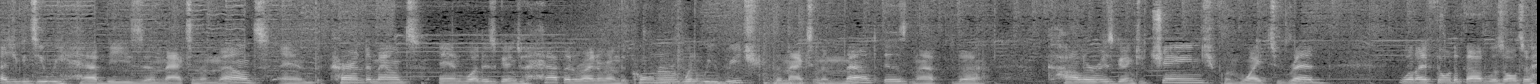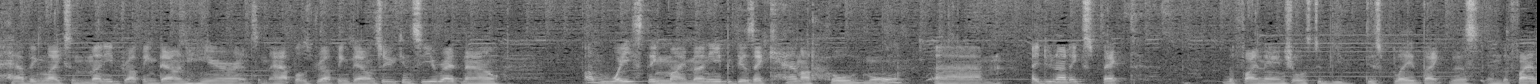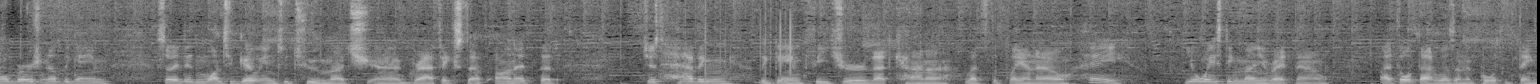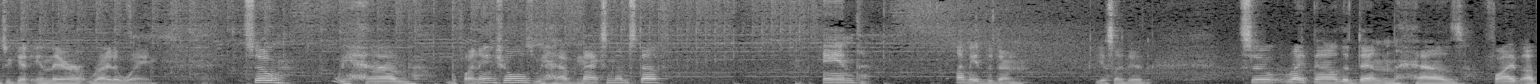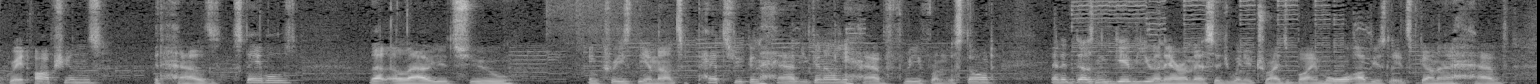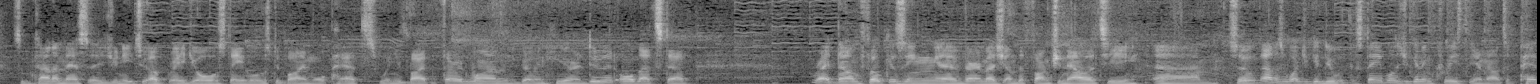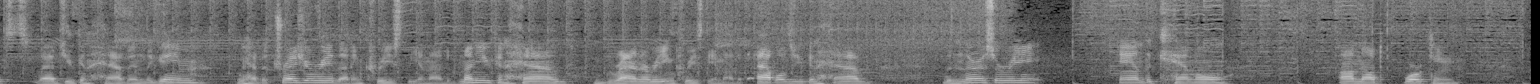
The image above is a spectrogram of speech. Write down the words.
as you can see we have these uh, maximum amounts and the current amount and what is going to happen right around the corner when we reach the maximum amount is that the color is going to change from white to red. What I thought about was also having like some money dropping down here and some apples dropping down. So you can see right now I'm wasting my money because I cannot hold more. Um, I do not expect the financials to be displayed like this in the final version of the game. So I didn't want to go into too much uh, graphic stuff on it but just having the game feature that kinda lets the player know hey you're wasting money right now. I thought that was an important thing to get in there right away. So we have the financials we have maximum stuff and I made the den Yes, I did. So right now the den has five upgrade options. It has stables that allow you to increase the amounts of pets you can have. You can only have three from the start and it doesn't give you an error message when you try to buy more. Obviously it's gonna have some kind of message. You need to upgrade your stables to buy more pets. When you buy the third one, go in here and do it, all that stuff. Right now I'm focusing uh, very much on the functionality. Um, so that is what you can do with the stables. You can increase the amount of pets that you can have in the game. We have the treasury that increase the amount of money you can have. Granary increase the amount of apples you can have. The nursery and the kennel are not working.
